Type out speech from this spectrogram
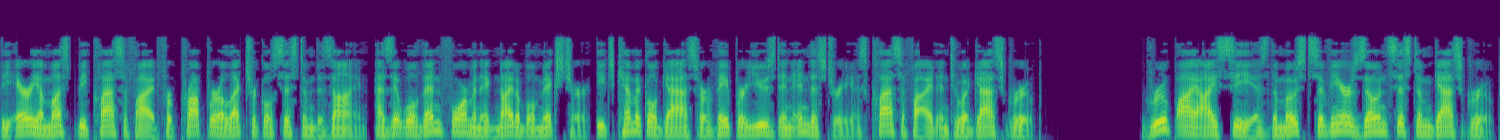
the area must be classified for proper electrical system design, as it will then form an ignitable mixture. Each chemical gas or vapor used in industry is classified into a gas group. Group IIC is the most severe zone system gas group.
